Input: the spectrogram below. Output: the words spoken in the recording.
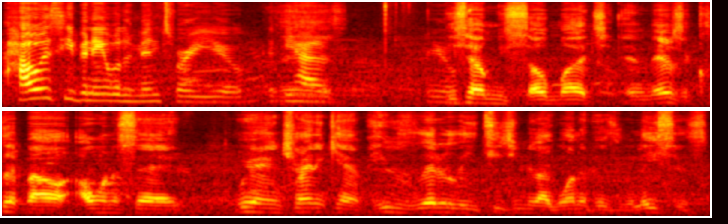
how has he been able to mentor you? If he has, you? He's helped me so much. And there's a clip out, I want to say, we were in training camp. He was literally teaching me like one of his releases.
